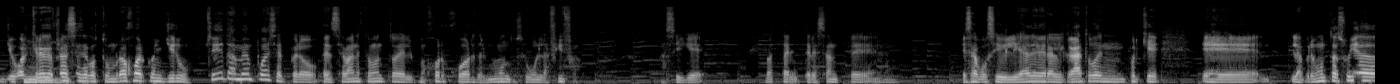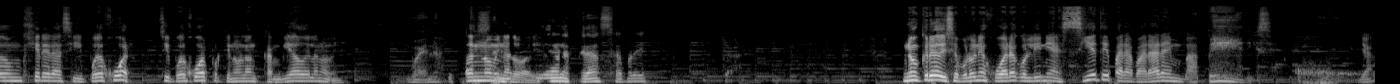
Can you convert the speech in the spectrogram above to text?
yo igual creo que Mm. Francia se acostumbró a jugar con Giroud. Sí, también puede ser, pero Benzema en este momento es el mejor jugador del mundo según la FIFA. Así que va a estar interesante esa posibilidad de ver al gato en. Porque eh, la pregunta suya, don Ger, era si puede jugar. Sí, puede jugar porque no lo han cambiado de la nómina. Bueno. Está en nómina todavía. Tiene una esperanza por ahí. No creo, dice Polonia jugará con línea de 7 para parar a Mbappé, dice. Ya.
